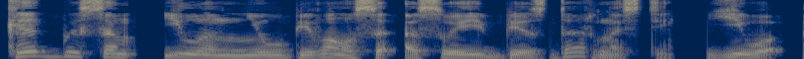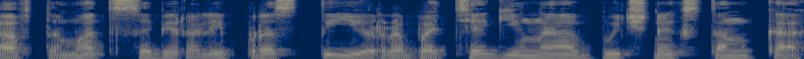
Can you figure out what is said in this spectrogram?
Как бы сам Илон не убивался о своей бездарности, его автомат собирали простые работяги на обычных станках.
